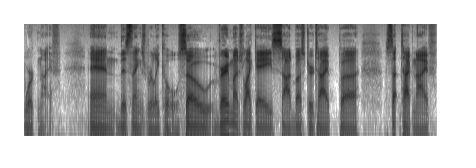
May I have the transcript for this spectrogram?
work knife. And this thing's really cool. So, very much like a sodbuster type uh, type knife.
